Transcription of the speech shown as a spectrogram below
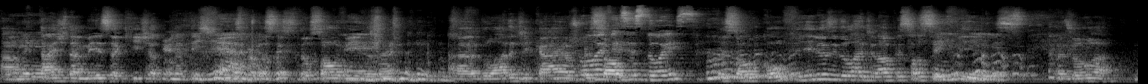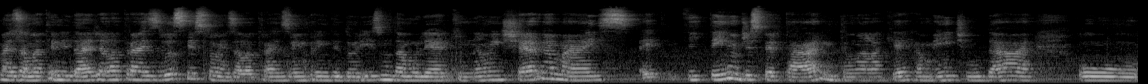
A é, metade da mesa aqui já, já tem filhos pra vocês que estão só ouvindo, né? Ah, do lado de cá é o João pessoal, é vezes dois. o pessoal com filhos e do lado de lá o pessoal sem Sem filhos. Mas vamos lá. Mas a maternidade ela traz duas questões. Ela traz o empreendedorismo da mulher que não enxerga mais, é, e tem um despertar, então ela quer realmente mudar o,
